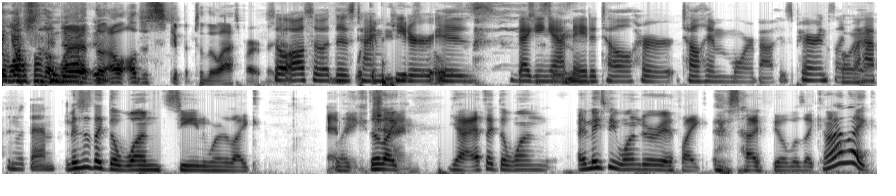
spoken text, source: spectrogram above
gonna watch the fucking do last. I'll, I'll just skip it to the last part. So also at this time, Wikipedia Peter is is begging Aunt It's May to tell her, tell him more about his parents, like Oh, what yeah. happened with them. And this is like the one scene where like and like, they're like- yeah, it's like the one. It makes me wonder if like Sci Field was like, can I like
